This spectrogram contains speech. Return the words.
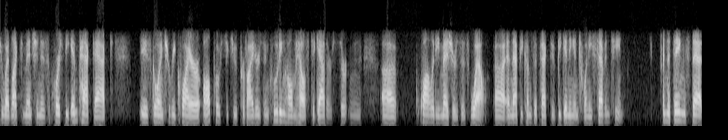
too, I'd like to mention is, of course, the Impact Act is going to require all post-acute providers, including home health, to gather certain uh, quality measures as well, uh, and that becomes effective beginning in 2017. And the things that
